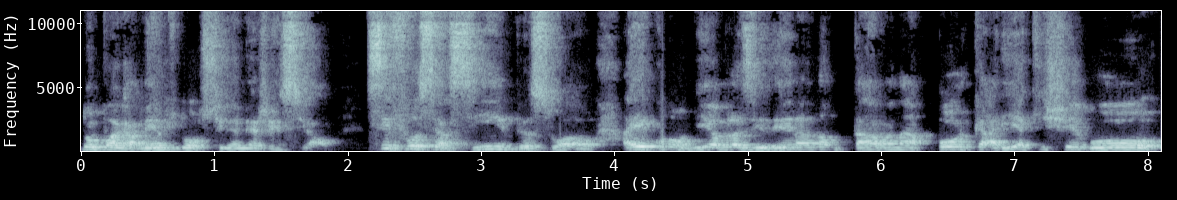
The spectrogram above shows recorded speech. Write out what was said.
do pagamento do auxílio emergencial. Se fosse assim, pessoal, a economia brasileira não estava na porcaria que chegou.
